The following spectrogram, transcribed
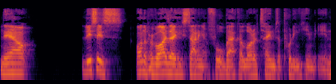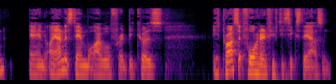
Now, this is on the proviso he's starting at fullback. A lot of teams are putting him in. And I understand why, Wilfred, because he's priced at 456000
